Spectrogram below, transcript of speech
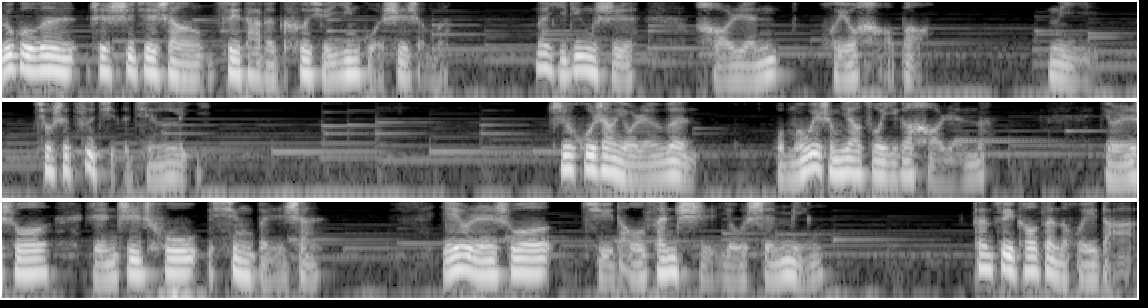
如果问这世界上最大的科学因果是什么，那一定是好人会有好报，你就是自己的锦鲤。知乎上有人问：我们为什么要做一个好人呢？有人说人之初性本善，也有人说举头三尺有神明，但最高赞的回答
